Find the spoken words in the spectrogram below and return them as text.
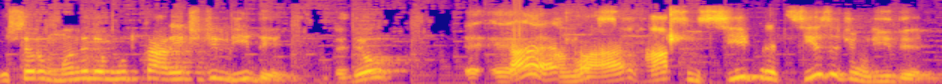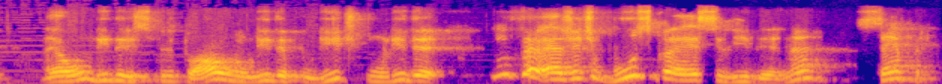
O ser humano ele é muito carente de líder, entendeu? É, é, Ah, é, a nossa claro. raça em si precisa de um líder, né? Um líder espiritual, um líder político, um líder. A gente busca esse líder, né? Sempre.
